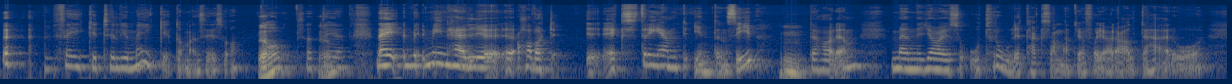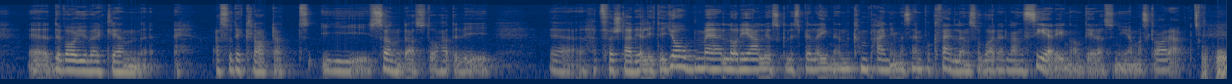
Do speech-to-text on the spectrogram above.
Fake it till you make it om man säger så. Jaha. så att Ja. det, nej, min helg eh, har varit extremt intensiv. Mm. Det har den. Men jag är så otroligt tacksam att jag får göra allt det här. Och, eh, det var ju verkligen... Alltså det är klart att i söndags då hade vi... Eh, först hade jag lite jobb med L'Oreal och skulle spela in en kampanj. Men sen på kvällen så var det lansering av deras nya mascara. Oho.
